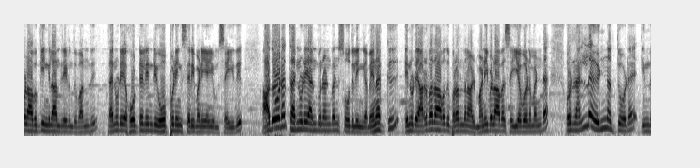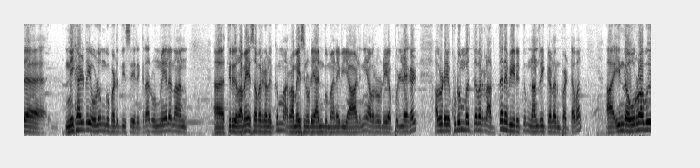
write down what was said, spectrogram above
விழாவுக்கு இங்கிலாந்திலிருந்து வந்து தன்னுடைய ஹோட்டலின் ஓப்பனிங் செரிமனியையும் செய்து அதோட தன்னுடைய அன்பு நண்பன் சோதிலிங்கம் எனக்கு என்னுடைய அறுபதாவது பிறந்த நாள் மணி விழாவை செய்ய வேணுமென்ற ஒரு நல்ல எண்ணத்தோடு இந்த நிகழ்வை ஒழுங்குபடுத்தி செய்திருக்கிறார். உண்மையில் நான் திரு ரமேஷ் அவர்களுக்கும் ரமேஷினுடைய அன்பு மனைவி ஆளினி அவர்களுடைய பிள்ளைகள் அவருடைய குடும்பத்தவர்கள் அத்தனை பேருக்கும் நன்றி கடன் பட்டவன். இந்த உறவு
